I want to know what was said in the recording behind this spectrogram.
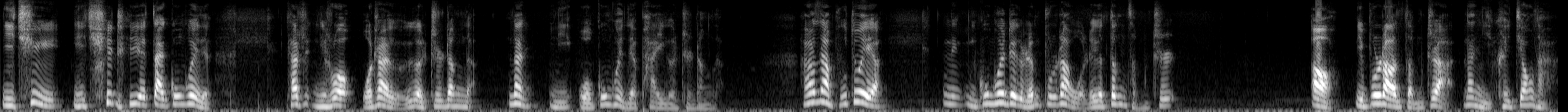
你去你去这些带工会的，他是你说我这儿有一个支灯的。那你我工会得派一个支灯的，他说那不对呀，你你工会这个人不知道我这个灯怎么支，哦，你不知道怎么支啊？那你可以教他，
